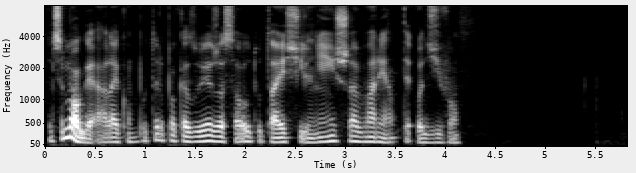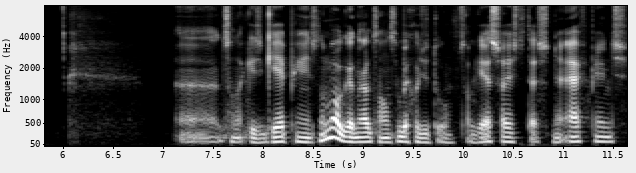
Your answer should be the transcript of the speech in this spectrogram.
znaczy mogę, ale komputer pokazuje, że są tutaj silniejsze warianty, o dziwo. E, Co, jakieś G5? No mogę, no ale co, on sobie chodzi tu. Co, G6 też, nie? F5.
